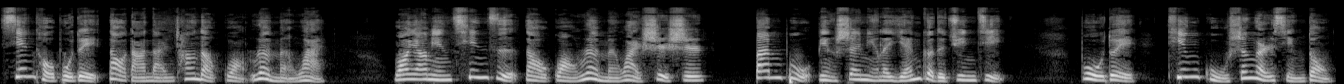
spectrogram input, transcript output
先头部队到达南昌的广润门外，王阳明亲自到广润门外誓师，颁布并声明了严格的军纪，部队。听鼓声而行动，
